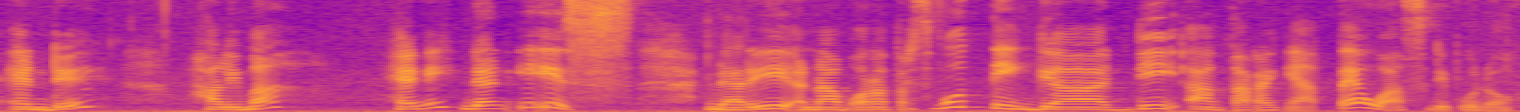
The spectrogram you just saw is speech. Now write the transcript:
Ende, Halimah, Heni, dan Iis. Dari enam orang tersebut, tiga di antaranya tewas dibunuh.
